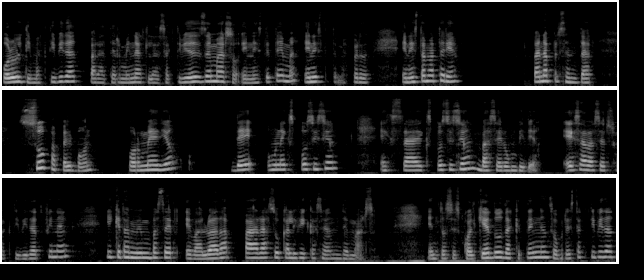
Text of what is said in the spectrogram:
Por última actividad, para terminar las actividades de marzo en este tema, en este tema, perdón, en esta materia, van a presentar su papel bon por medio de una exposición. Esta exposición va a ser un video. Esa va a ser su actividad final y que también va a ser evaluada para su calificación de marzo. Entonces, cualquier duda que tengan sobre esta actividad,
